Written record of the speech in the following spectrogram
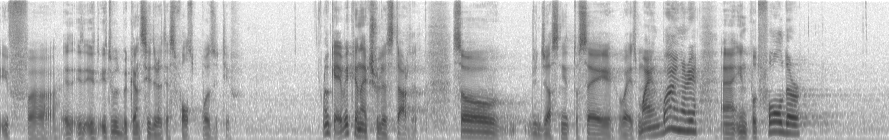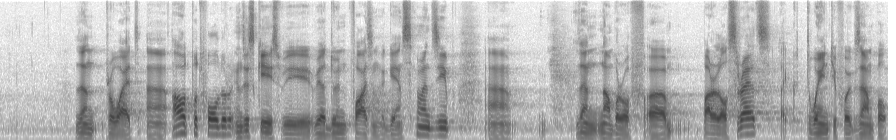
if uh, it, it, would be considered as false positive. Okay, we can actually start it. So we just need to say where is my binary, uh, input folder, then provide uh, output folder. In this case, we, we are doing fuzzing against 7-zip, uh, then number of um, parallel threads, like 20 for example,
